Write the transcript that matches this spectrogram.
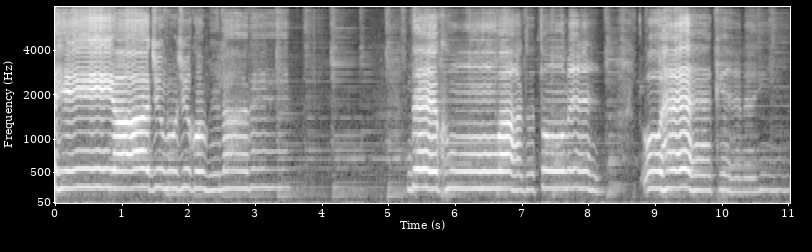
ही आज मुझको मिला दे। देखूँ आदतों में तू है कि नहीं।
